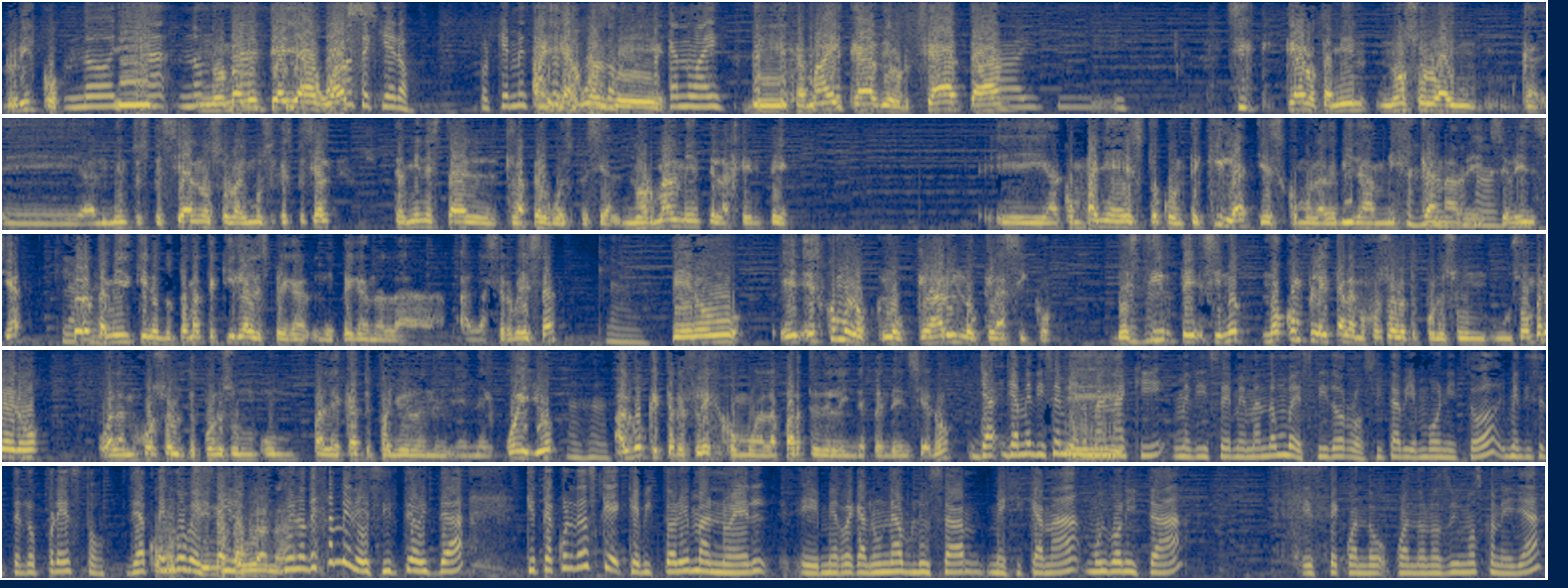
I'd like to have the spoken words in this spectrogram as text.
rico. No, ya, no, normalmente hay aguas. no te quiero. ¿Por qué me estás Hay aguas de, Acá no hay. de Jamaica, de horchata. Ay, sí. Sí, claro, también no solo hay eh, alimento especial, no solo hay música especial, también está el tlapego especial. Normalmente la gente eh, acompaña esto con tequila, que es como la bebida mexicana de excelencia, pero también quienes no toman tequila les pegan, le pegan a la, a la cerveza. Pero eh, es como lo, claro y lo clásico. Vestirte, si no, no completa, a lo mejor solo te pones un, sombrero, o a lo mejor solo te pones un, un paliacate pañuelo en el, en el cuello, algo que te refleje como a la parte de la independencia, ¿no? Ya, ya me dice mi eh, hermana aquí, me dice, me manda un vestido rosita bien bonito, y me dice, te lo presto, ya tengo vestido. Bueno, déjame decirte ahorita que te acuerdas que, que Victoria Manuel eh, me regaló una blusa mexicana muy bonita, este, cuando, cuando nos vimos con ella,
